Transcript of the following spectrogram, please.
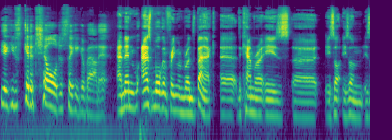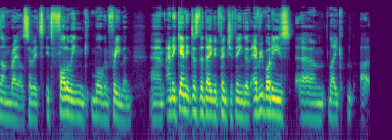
you, you just get a chill just thinking about it. And then as Morgan Freeman runs back, uh, the camera is uh, is on is on is on rails, so it's it's following Morgan Freeman. Um, and again, it does the David Fincher thing of everybody's um, like uh,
